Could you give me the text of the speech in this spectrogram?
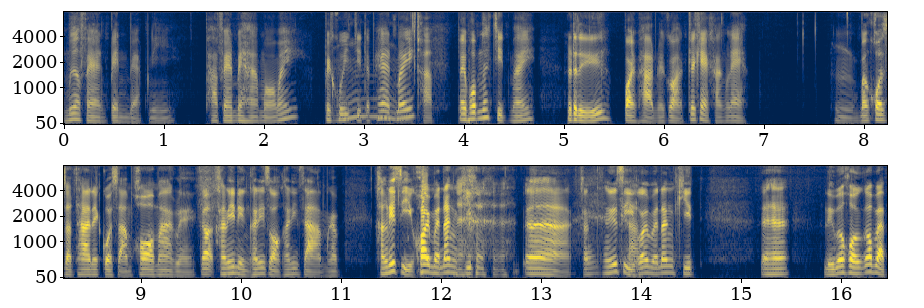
เมื่อแฟนเป็นแบบนี้ พาแฟนไปหาหมอไหมไปคุยจิตแพทย์ไหมครับไปพบนักจิตไหมหรือปล่อยผ่านไปก่อนก็แค่ครั้งแรกอืมบางคนศรัทธาในกฎสามข้อมากเลย ก็ครั้งที่หนึ่งครั้งที่สองครั้งที่สามครับ ครั้งที่สี่ค่อยมานั่งคิดอ่าครั้งครั้งที่สี่ครับค่อยมานั่งคิดนะฮะหรือบางคนก็แบบ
